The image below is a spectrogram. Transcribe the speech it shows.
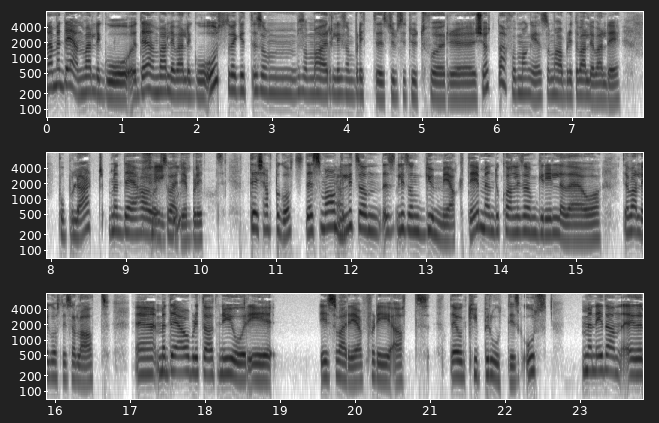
nei, men det er en veldig god, det er en veldig, veldig god ost, hvilket som, som har liksom blitt substitutt for eh, kjøtt, da, for mange som har blitt veldig, veldig populært. Men det har jo i Sverige blitt Det er kjempegodt. Det smaker Ja. litt, sånn, litt sånn gummiaktig, men du kan liksom grille det, og det er veldig godt i salat. Eh, men det har jo blitt da et nyord i, i Sverige fordi at det er jo en kyprotisk ost. Men i den eh,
